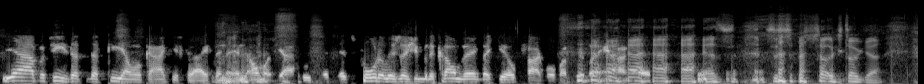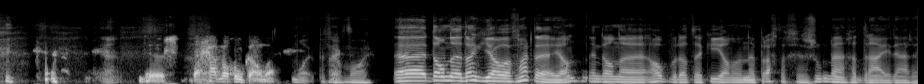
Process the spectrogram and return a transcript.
ja precies, dat, dat Kian wel kaartjes krijgt en, en anders, ja goed. Het, het voordeel is als je bij de krant werkt dat je ook vaak wel wat bij. Ja, zo, zo, zo is het ook, ja. Dus dat gaat wel goed komen. Mooi, perfect. Oh, mooi. Eh, dan eh, dank ik jou van harte, Jan. En dan eh, hopen we dat eh, Kian een eh, prachtig seizoen eh, gaat draaien daar eh,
